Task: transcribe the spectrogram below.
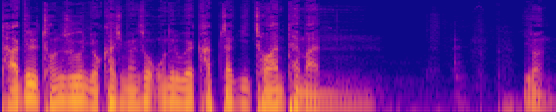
다들 전수훈 욕하시면서 오늘 왜 갑자기 저한테만. 이런.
